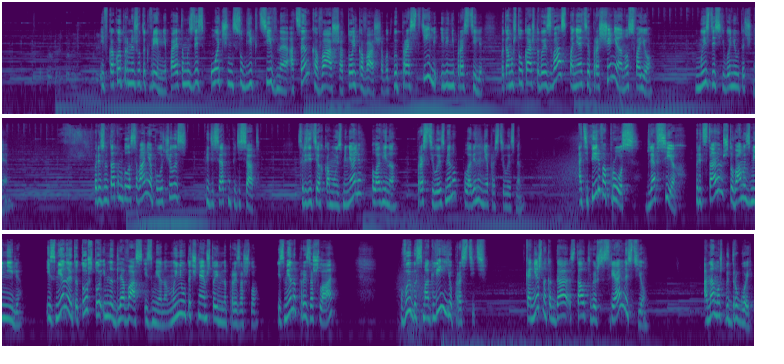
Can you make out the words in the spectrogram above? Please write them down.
И в какой промежуток времени? Поэтому здесь очень субъективная оценка ваша, только ваша. Вот вы простили или не простили? Потому что у каждого из вас понятие прощения, оно свое. Мы здесь его не уточняем. По результатам голосования получилось 50 на 50. Среди тех, кому изменяли, половина простила измену, половина не простила измену. А теперь вопрос для всех. Представим, что вам изменили. Измена – это то, что именно для вас измена. Мы не уточняем, что именно произошло. Измена произошла. Вы бы смогли ее простить? Конечно, когда сталкиваешься с реальностью, она может быть другой.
